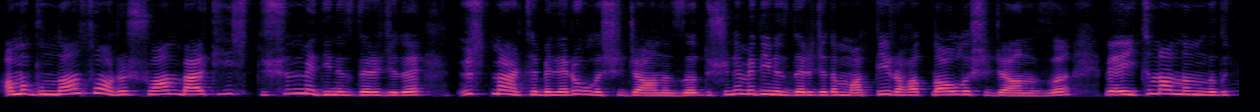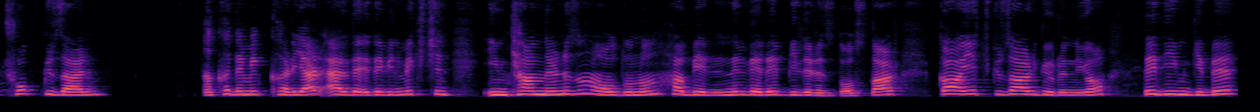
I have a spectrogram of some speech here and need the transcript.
Ama bundan sonra şu an belki hiç düşünmediğiniz derecede üst mertebelere ulaşacağınızı, düşünemediğiniz derecede maddi rahatlığa ulaşacağınızı ve eğitim anlamında da çok güzel akademik kariyer elde edebilmek için imkanlarınızın olduğunun haberini verebiliriz dostlar. Gayet güzel görünüyor. Dediğim gibi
